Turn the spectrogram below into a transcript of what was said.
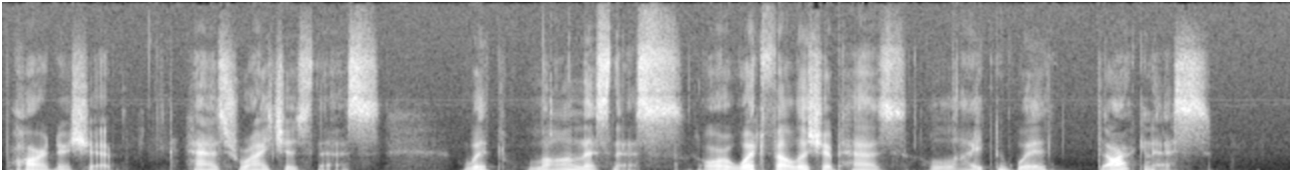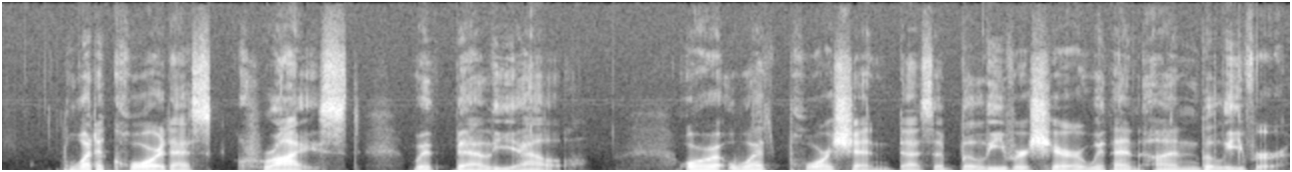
partnership has righteousness with lawlessness? Or what fellowship has light with darkness? What accord has Christ with Belial? Or what portion does a believer share with an unbeliever?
